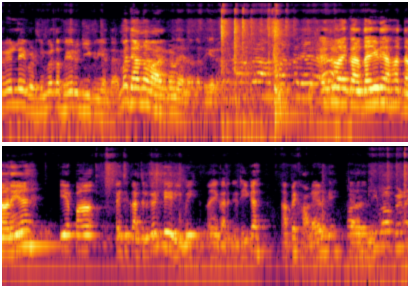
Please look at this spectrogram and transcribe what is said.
ਵਿਹਲੇ ਬੜ ਸੀ ਮੇਰੇ ਤਾਂ ਫੇਰ ਜੀ ਕਰੀ ਜਾਂਦਾ। ਮੈਂ ਜਾਣਾ ਆਵਾਜ਼ ਕਰਾਉਣ ਜਾਣਾ ਤਾਂ ਫੇਰ। ਇਧਰੋਂ ਐ ਕਰਦਾ ਜਿਹੜੇ ਆਹ ਦਾਣੇ ਆ ਇਹ ਆਪਾਂ ਇੱਥੇ ਕਰ ਚਲ ਗਏ ਢੇਰੀ ਬਈ ਐਂ ਕਰਕੇ ਠੀਕ ਆ? ਆਪੇ ਖਾ ਲੈਣਗੇ ਚੱਲ ਕੀ ਬਾਪ ਪੈਣਾ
